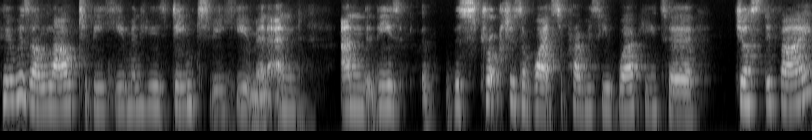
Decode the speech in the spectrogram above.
who is allowed to be human, who is deemed to be human, and mm. and these the structures of white supremacy working to justify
